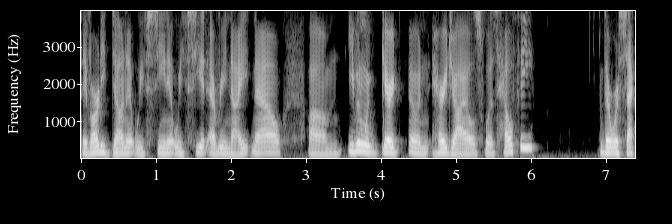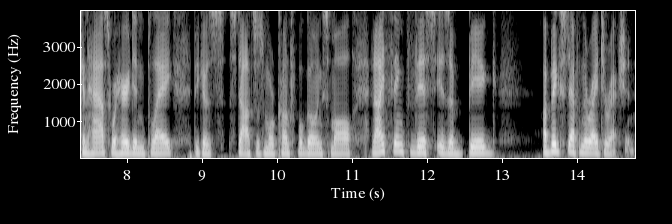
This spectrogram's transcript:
They've already done it. We've seen it. We see it every night now. Um, even when Gary, when Harry Giles was healthy, there were second halves where Harry didn't play because Stotts was more comfortable going small, and I think this is a big, a big step in the right direction.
